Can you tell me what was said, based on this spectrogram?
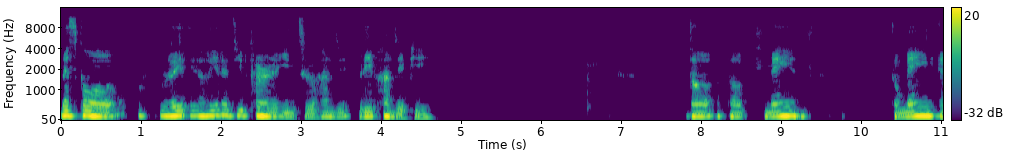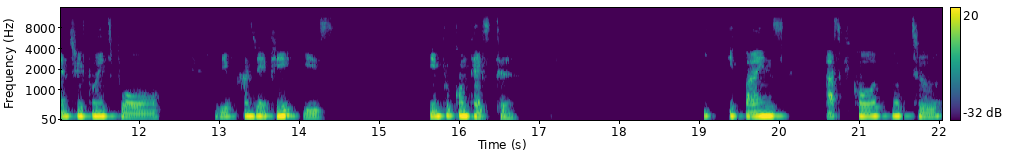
Let's go a little deeper into libhanjp. The, the main the main entry point for libhanjp is input context. It binds ASCII code to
